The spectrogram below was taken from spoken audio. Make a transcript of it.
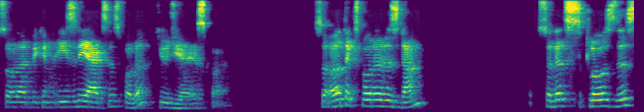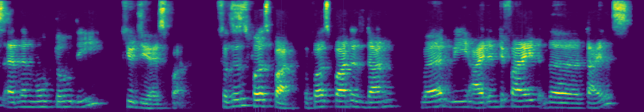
so that we can easily access for the QGIS part. So Earth Explorer is done. So let's close this and then move to the QGIS part. So this is first part. The first part is done where we identified the tiles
